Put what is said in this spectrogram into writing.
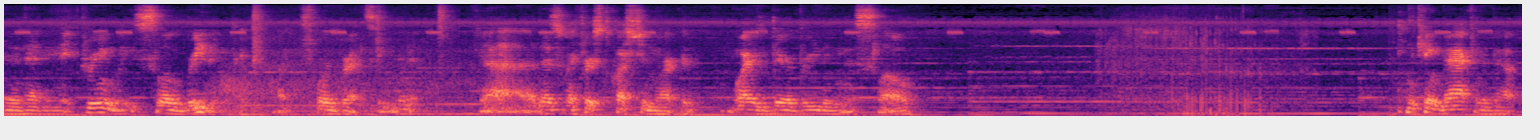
and it had an extremely slow breathing rate, like four breaths a minute. Uh, that's my first question mark. Why is a bear breathing this slow? It came back in about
